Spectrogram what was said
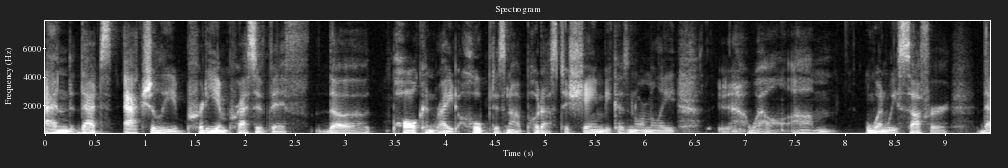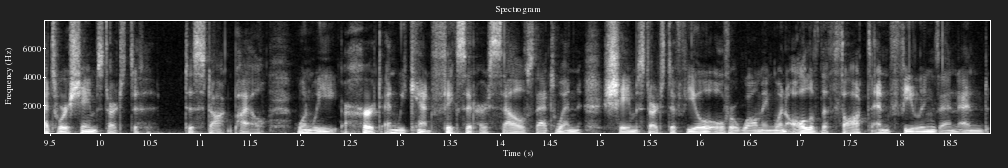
And that's actually pretty impressive if the Paul can write hope does not put us to shame because normally well, um, when we suffer, that's where shame starts to to stockpile. When we hurt and we can't fix it ourselves, that's when shame starts to feel overwhelming. When all of the thoughts and feelings and, and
